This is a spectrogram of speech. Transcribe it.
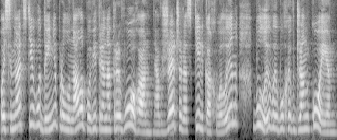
О 17-й годині пролунала повітряна тривога. А вже через кілька хвилин були вибухи в Джанкої.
